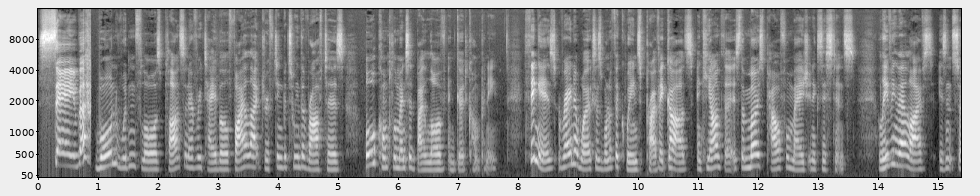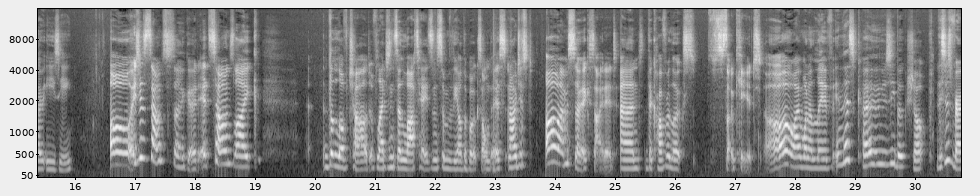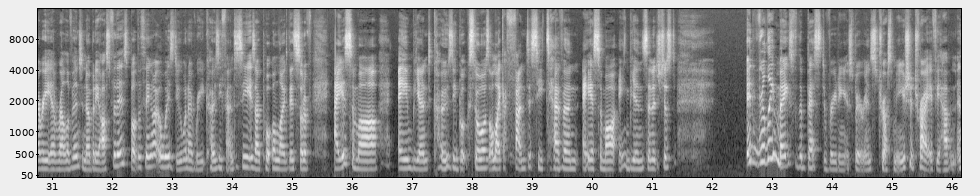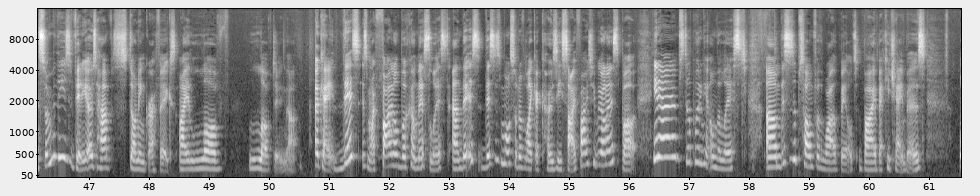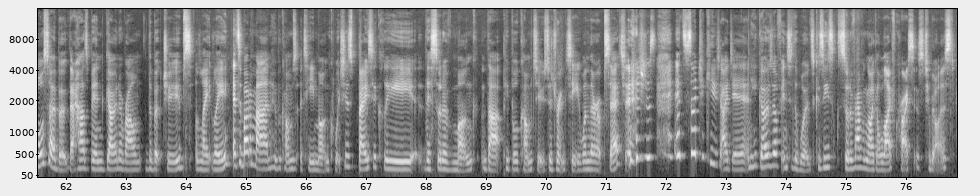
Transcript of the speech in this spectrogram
Same! Worn wooden floors, plants on every table, firelight drifting between the rafters, all complemented by love and good company. Thing is, Reyna works as one of the Queen's private guards, and Kiantha is the most powerful mage in existence. Leaving their lives isn't so easy. Oh, it just sounds so good. It sounds like the love child of Legends and Lattes and some of the other books on this, and I just, oh, I'm so excited. And the cover looks so cute. Oh, I want to live in this cozy bookshop. This is very irrelevant and nobody asked for this, but the thing I always do when I read cozy fantasy is I put on like this sort of ASMR ambient cozy bookstores or like a fantasy tavern ASMR ambience and it's just it really makes for the best reading experience, trust me. You should try it if you haven't. And some of these videos have stunning graphics. I love, love doing that. Okay, this is my final book on this list, and this this is more sort of like a cozy sci-fi to be honest, but you know, I'm still putting it on the list. Um, this is A Psalm for the Wild Built by Becky Chambers. Also a book that has been going around the booktubes lately. It's about a man who becomes a tea monk, which is basically this sort of monk that people come to to drink tea when they're upset. it's just, it's such a cute idea. And he goes off into the woods because he's sort of having like a life crisis, to be honest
